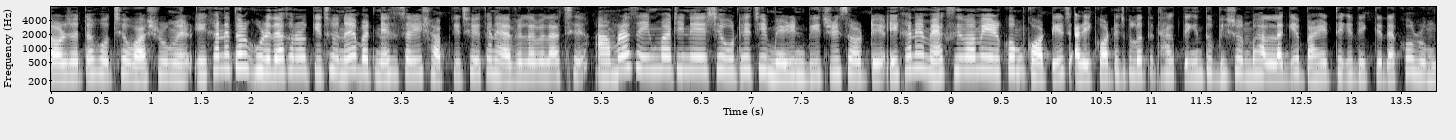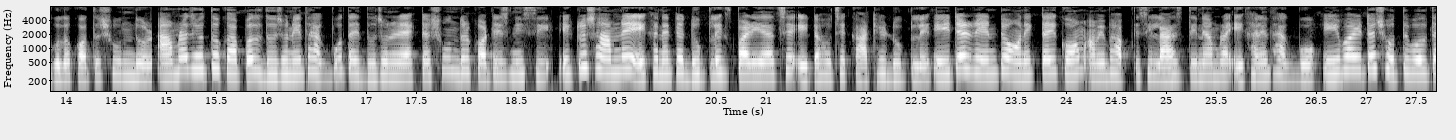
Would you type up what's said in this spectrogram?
দরজাটা হচ্ছে ওয়াশরুমের। এখানে তো আর ঘুরে দেখানোর কিছু নেই বাট নেসেসারি সবকিছু এখানে অ্যাভেলেবেল আছে। আমরা সেন্ট মার্টিনে এসে উঠেছি মেরিন বিচ রিসর্টে। এখানে ম্যাক্সিমামই এরকম কটেজ আর এই কটেজ গুলোতে থাকতে কিন্তু ভীষণ ভালো লাগে। বাইরে থেকে দেখতে দেখো রুমগুলো কত সুন্দর। আমরা যেহেতু কাপল দুজনেই থাকব, তাই দুজনের একটা সুন্দর কটেজ নিছি। একটু সামনে এখানে একটা ডুপ্লেক্স বাড়ি আছে, এটা হচ্ছে কাঠের ডুপ্লেক্স এইটার রেন্টও অনেকটাই কম। আমি ভাবতেছি লাস্ট দিনে আমরা এখানে থাকব। এই বাড়িটা সত্যি বলতে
